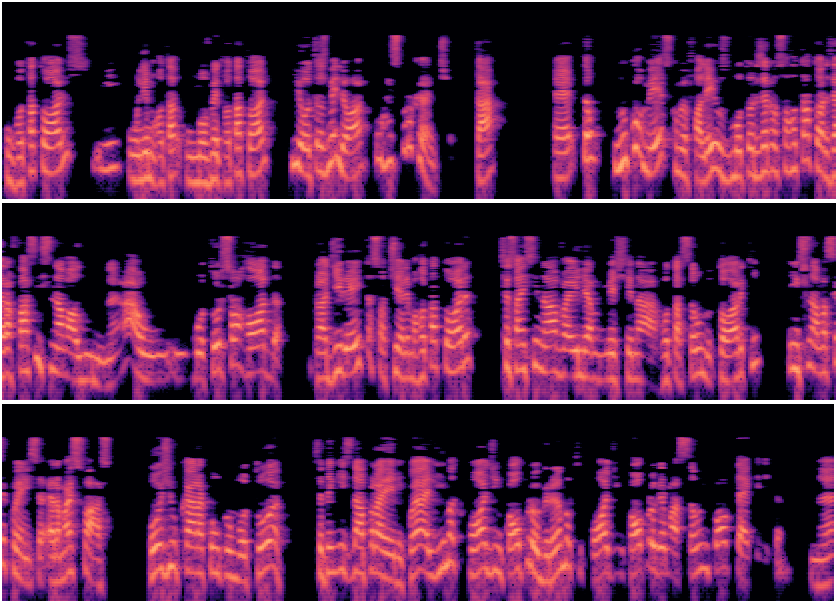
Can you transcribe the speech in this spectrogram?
com rotatórios e um, lima rota, um movimento rotatório e outras melhor com reciprocante, tá? É, então, no começo, como eu falei, os motores eram só rotatórios, era fácil ensinar o aluno, né? Ah, o, o motor só roda para a direita, só tinha lima rotatória, você só ensinava ele a mexer na rotação do torque e ensinava a sequência, era mais fácil. Hoje o cara compra um motor, você tem que ensinar para ele qual é a lima que pode, em qual programa que pode, em qual programação, em qual técnica, né?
